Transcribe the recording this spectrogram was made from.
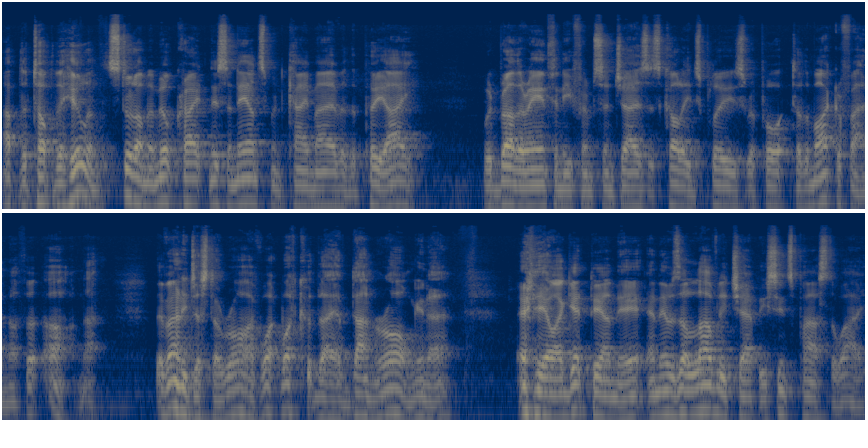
up the top of the hill and stood on the milk crate, and this announcement came over the PA. Would Brother Anthony from St Joseph's College please report to the microphone? And I thought, oh no, they've only just arrived. What what could they have done wrong, you know? Anyhow, I get down there, and there was a lovely chap. He's since passed away.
